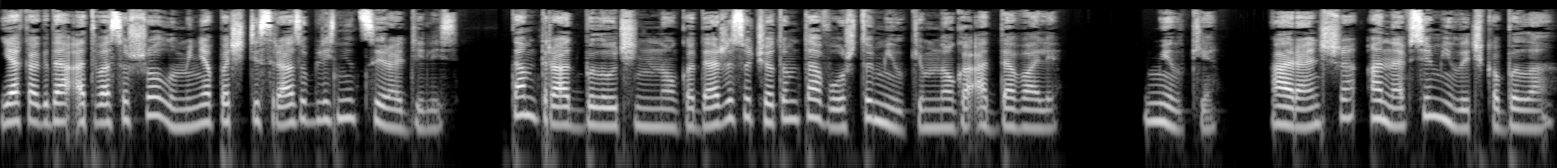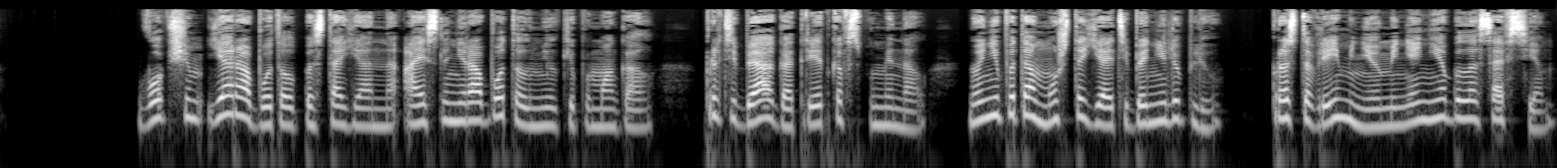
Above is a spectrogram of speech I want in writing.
Я когда от вас ушел, у меня почти сразу близнецы родились. Там трат было очень много, даже с учетом того, что Милке много отдавали. Милке. А раньше она все Милочка была. В общем, я работал постоянно, а если не работал, Милке помогал. Про тебя Агат редко вспоминал. Но не потому, что я тебя не люблю. Просто времени у меня не было совсем.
